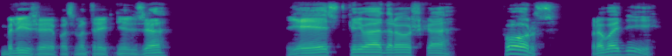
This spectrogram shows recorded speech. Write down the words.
Ближе посмотреть нельзя. Есть кривая дорожка. Форс, проводи.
